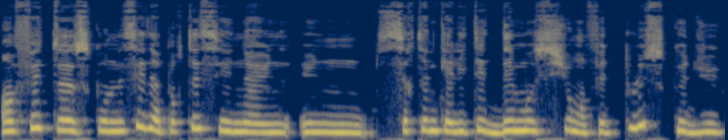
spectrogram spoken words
En fait, euh, ce qu'on essaie d'apporter, c'est une, certaine qualité d'émotion, en fait, plus que du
